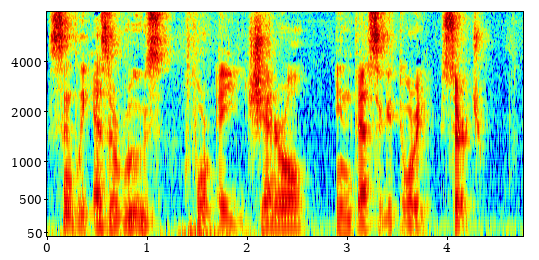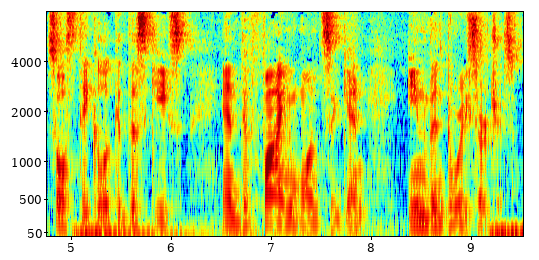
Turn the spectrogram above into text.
simply as a ruse for a general investigatory search. So let's take a look at this case and define once again inventory searches.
